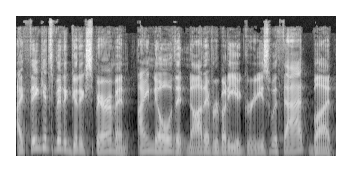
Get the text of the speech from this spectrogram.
I think it's been a good experiment. I know that not everybody agrees with that, but.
